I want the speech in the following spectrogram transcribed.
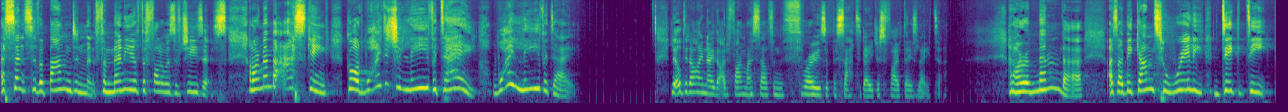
a sense of abandonment for many of the followers of Jesus. And I remember asking God, why did you leave a day? Why leave a day? Little did I know that I'd find myself in the throes of the Saturday just five days later. And I remember as I began to really dig deep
